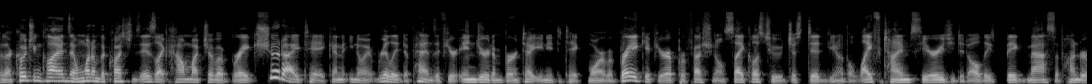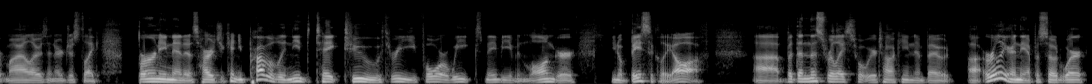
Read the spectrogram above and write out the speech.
with our coaching clients and one of the questions is like how much of a break should i take? And you know it really depends. If you're injured and burnt out you need to take more of a break. If you're a professional cyclist who just did you know the lifetime series you did all these big massive 100 milers and are just like burning it as hard as you can you probably need to take two three four weeks maybe even longer you know basically off. Uh, but then this relates to what we were talking about uh, earlier in the episode where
